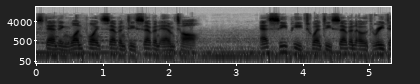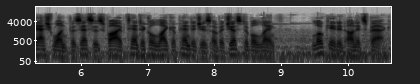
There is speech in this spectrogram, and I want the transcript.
standing 1.77 m tall. SCP-2703-1 possesses five tentacle-like appendages of adjustable length, located on its back.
